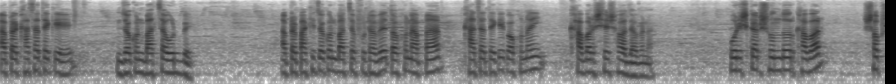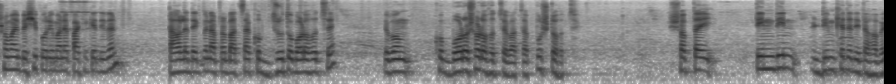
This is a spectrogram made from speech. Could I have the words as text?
আপনার খাঁচা থেকে যখন বাচ্চা উঠবে, আপনার পাখি যখন বাচ্চা ফুটাবে, তখন আপনার খাঁচা থেকে কখনোই খাবার শেষ হওয়া যাবে না। পরিষ্কার, সুন্দর খাবার সব সময় বেশি পরিমাণে পাখিকে দিবেন, তাহলে দেখবেন আপনার বাচ্চা খুব দ্রুত বড় হচ্ছে এবং খুব বড় সড়ো হচ্ছে বাচ্চা, পুষ্ট হচ্ছে। সপ্তাহে তিন দিন ডিম খেতে দিতে হবে,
